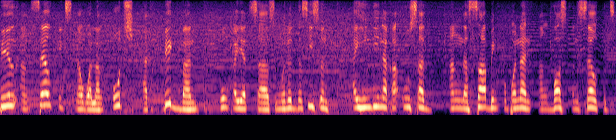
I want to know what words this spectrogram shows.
Bill ang Celtics na walang coach at big man kung kaya't sa sumunod na season ay hindi nakausad ang nasabing koponan ang Boston Celtics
